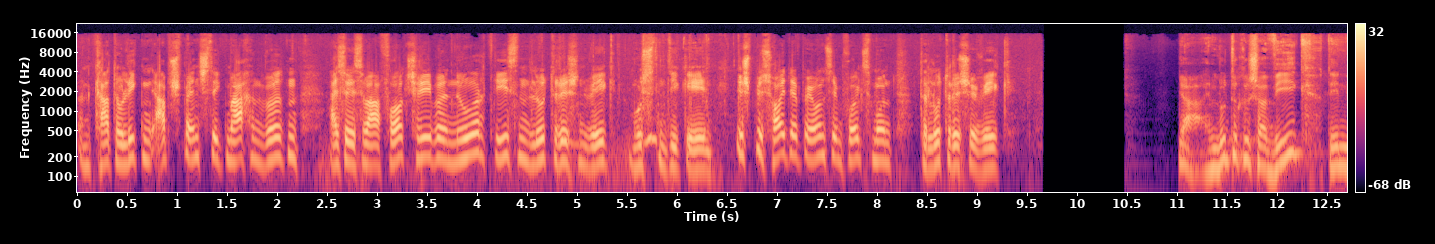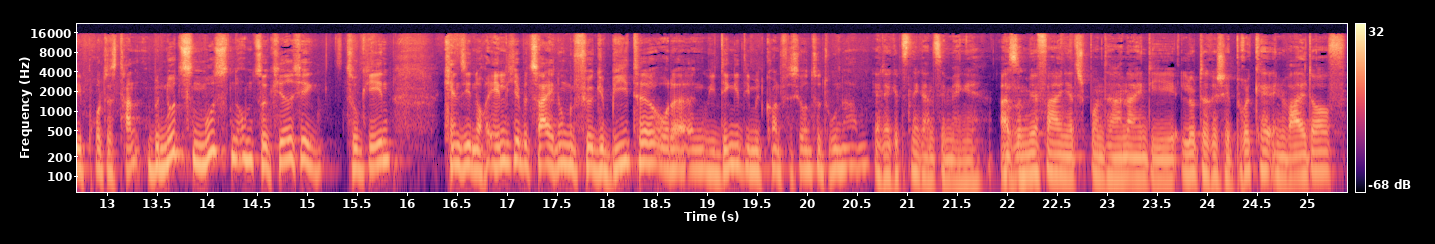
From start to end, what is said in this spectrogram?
einen Katholiken abspenstig machen würden. Also es war vorgeschrieben, nur diesen lutherischen Weg mussten die gehen. Ist bis heute bei uns im Volksmund der lutherische Weg. Ja, ein lutherischer Weg, den die Protestanten benutzen mussten, um zur Kirche zu gehen. Kennen Sie noch ähnliche Bezeichnungen für Gebiete oder irgendwie Dinge, die mit Konfession zu tun haben? Ja, da gibt es eine ganze Menge. Also mir fallen jetzt spontan ein die lutherische Brücke in Waldorf,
